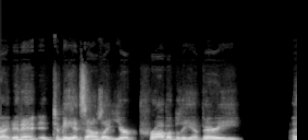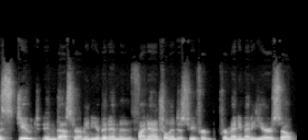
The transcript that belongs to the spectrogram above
Right. And it, it, to me, it sounds like you're probably a very astute investor. I mean, you've been in the financial industry for, for many, many years. So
